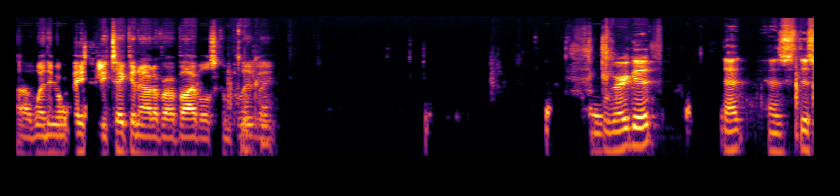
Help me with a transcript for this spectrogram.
Uh, when they were basically taken out of our Bibles completely. Well, very good. That as this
